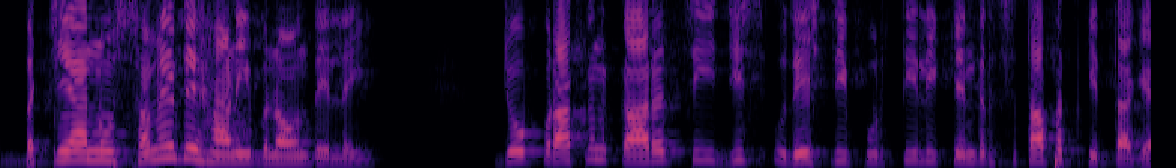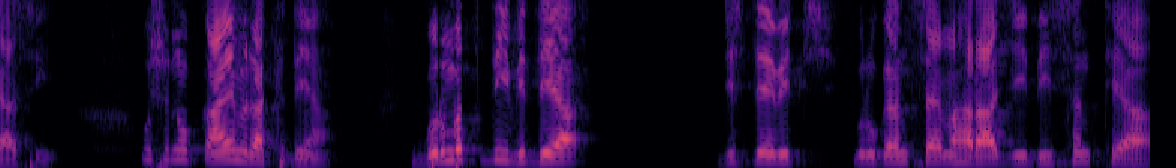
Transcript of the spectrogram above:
ਬੱਚਿਆਂ ਨੂੰ ਸਮੇਂ ਦੇ ਹਾਣੀ ਬਣਾਉਣ ਦੇ ਲਈ ਜੋ ਪੁਰਾਤਨ ਕਾਰਜ ਸੀ, ਜਿਸ ਉਦੇਸ਼ ਦੀ ਪੂਰਤੀ ਲਈ ਕੇਂਦਰ ਸਥਾਪਿਤ ਕੀਤਾ ਗਿਆ ਸੀ, ਉਸ ਨੂੰ ਕਾਇਮ ਰੱਖਦਿਆਂ ਗੁਰਮਤ ਦੀ ਵਿਦਿਆ, ਜਿਸ ਦੇ ਵਿੱਚ ਗੁਰੂ ਗ੍ਰੰਥ ਸਾਹਿਬ ਮਹਾਰਾਜ ਜੀ ਦੀ ਸੰਥਿਆ,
